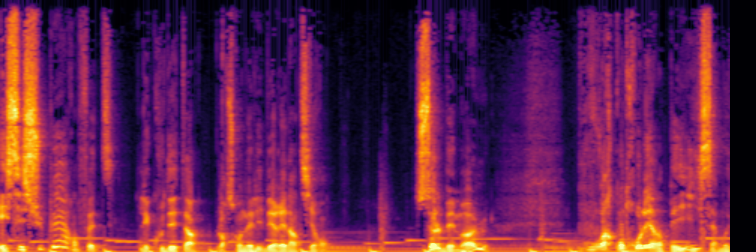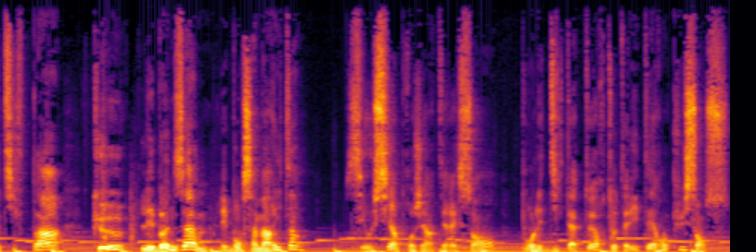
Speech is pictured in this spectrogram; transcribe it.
Et c'est super en fait, les coups d'État, lorsqu'on est libéré d'un tyran. Seul bémol, pouvoir contrôler un pays, ça motive pas que les bonnes âmes, les bons samaritains. C'est aussi un projet intéressant pour les dictateurs totalitaires en puissance.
